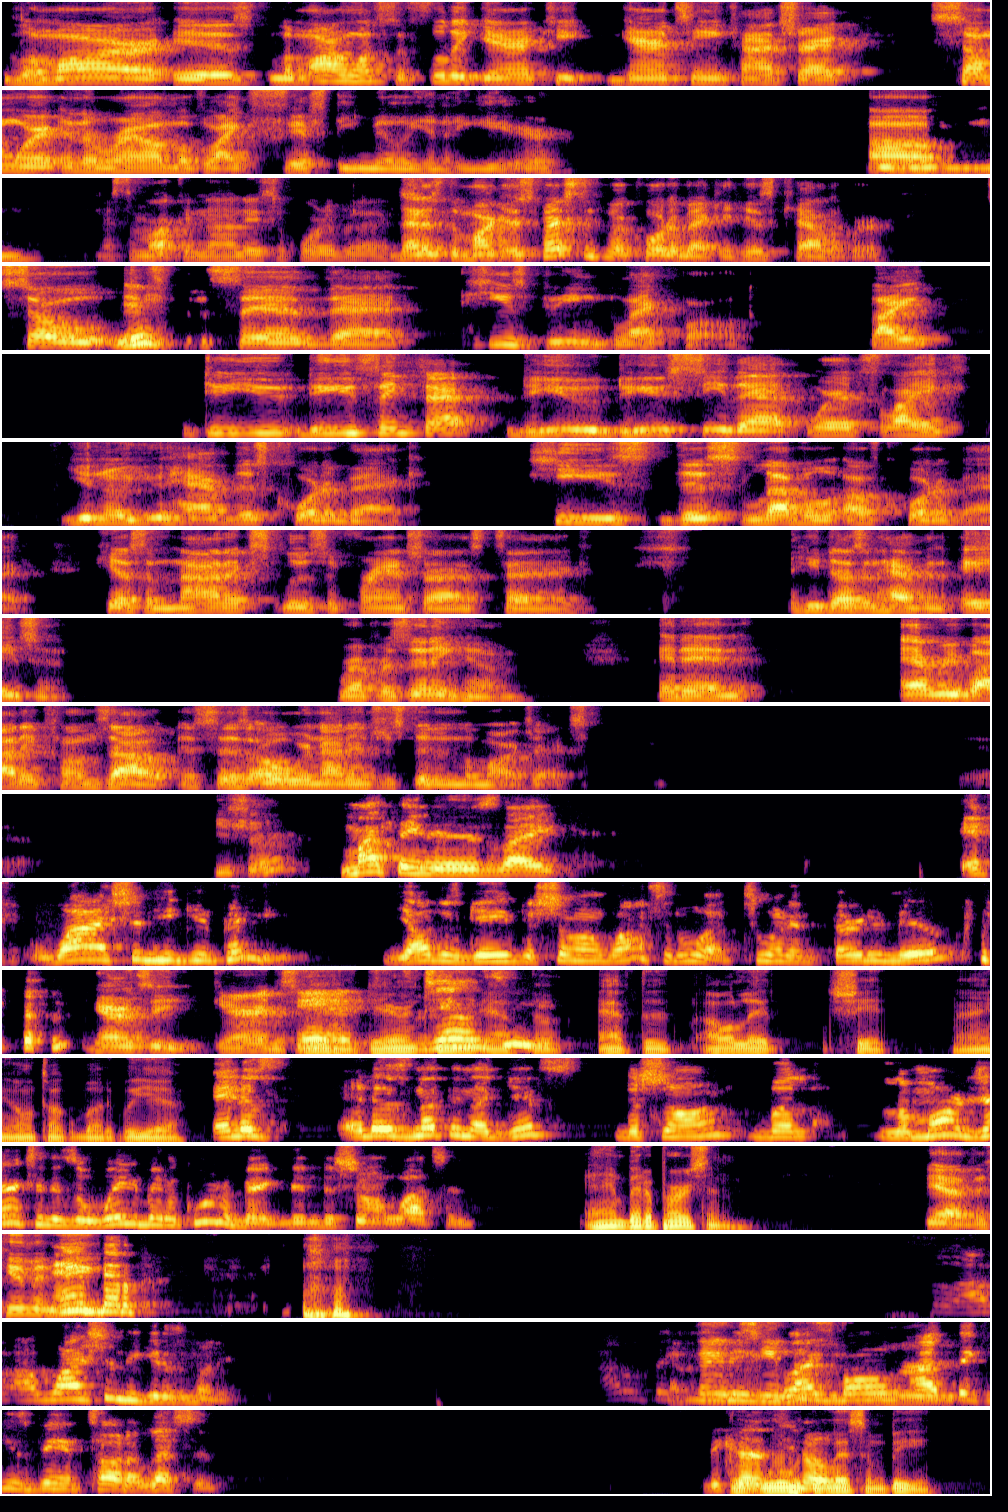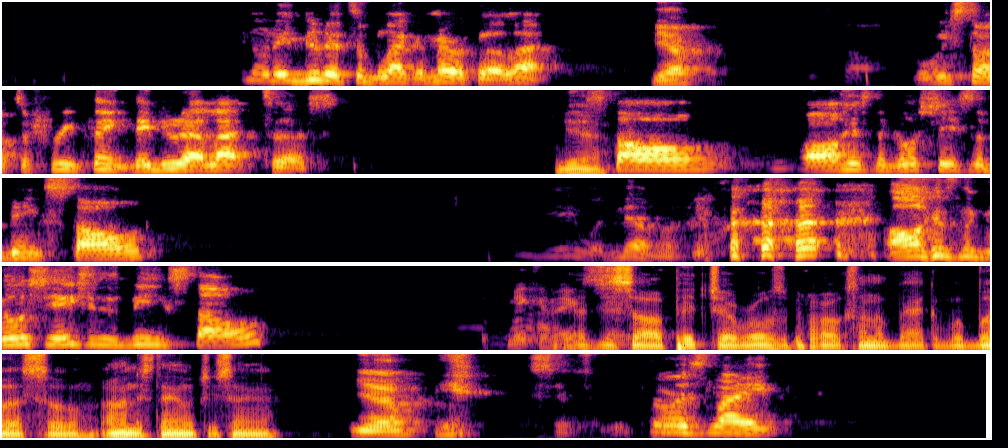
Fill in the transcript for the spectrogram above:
Lamar is Lamar wants a fully guarantee guaranteed contract somewhere in the realm of like 50 million a year. Um That's the market nowadays for quarterbacks. that is the market, especially for a quarterback of his caliber. So Yeah. it's been said that he's being blackballed. Like, do you do you think that? Do you do you see that where it's like, you know, you have this quarterback, he's this level of quarterback. He has a non-exclusive franchise tag. He doesn't have an agent representing him. And then everybody comes out and says, "Oh, we're not interested in Lamar Jackson." Yeah. You sure? My thing is like, if why shouldn't he get paid? Y'all just gave Deshaun Watson what 230 mil? Guaranteed. guaranteed. Yeah, guaranteed guaranteed. after after all that shit. I ain't gonna talk about it, but yeah. And there's and there's nothing against Deshaun, but Lamar Jackson is a way better quarterback than Deshaun Watson. And better person. Yeah, the human being. And better. so I, I, why shouldn't he get his money? I think he's being blackballed. I think he's being taught a lesson. Because what you know, lesson be? you know, they do that to Black America a lot. Yeah. When we start to free think, they do that a lot to us. Yeah. Stall, all his negotiations are being stalled. NBA would never. all his negotiation is being stalled. Make it make I just saw a picture of Rosa Parks on the back of a bus, so I understand what you're saying. Yeah. So it's like,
